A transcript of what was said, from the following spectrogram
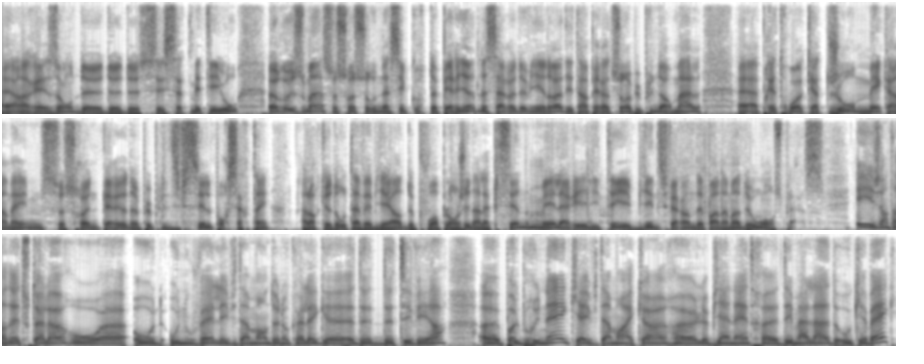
euh, en raison de, de, de cette météo. Heureusement, ce sera sur une assez courte période. Là, ça redeviendra des températures un peu plus normales après trois quatre jours, mais quand même, ce sera une période un peu plus difficile pour certains, alors que d'autres avaient bien hâte de pouvoir plonger dans la piscine. Mm. Mais la réalité est bien différente dépendamment de où on se place. Et j'entendais tout à l'heure aux, euh, aux, aux, nouvelles, évidemment, de nos collègues euh, de, de TVA, euh, Paul Brunet, qui a évidemment à cœur le bien-être des malades au Québec,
